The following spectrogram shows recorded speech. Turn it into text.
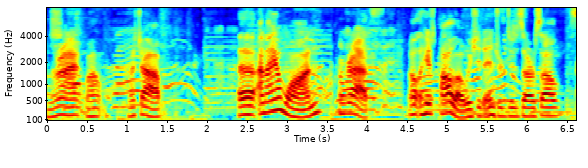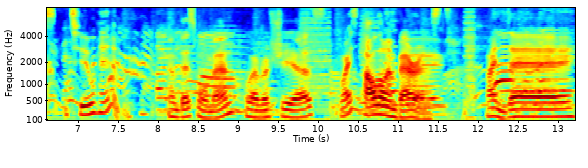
Alright, well, nice job. Uh, Anaya won. Congrats. Well, here's Paolo. We should introduce ourselves to him. And this woman, whoever she is. Why is Paolo embarrassed? Fine day.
